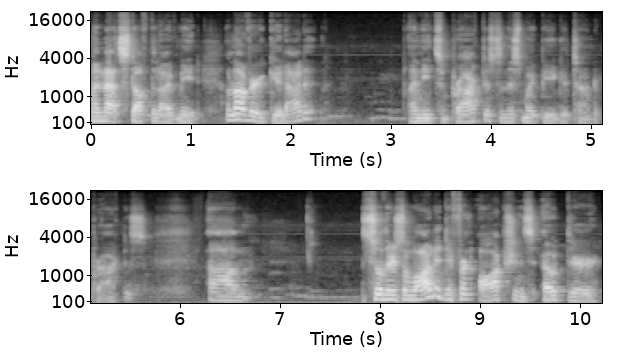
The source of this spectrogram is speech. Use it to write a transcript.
and that's stuff that I've made. I'm not very good at it. I need some practice, and this might be a good time to practice. Um, so there's a lot of different options out there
